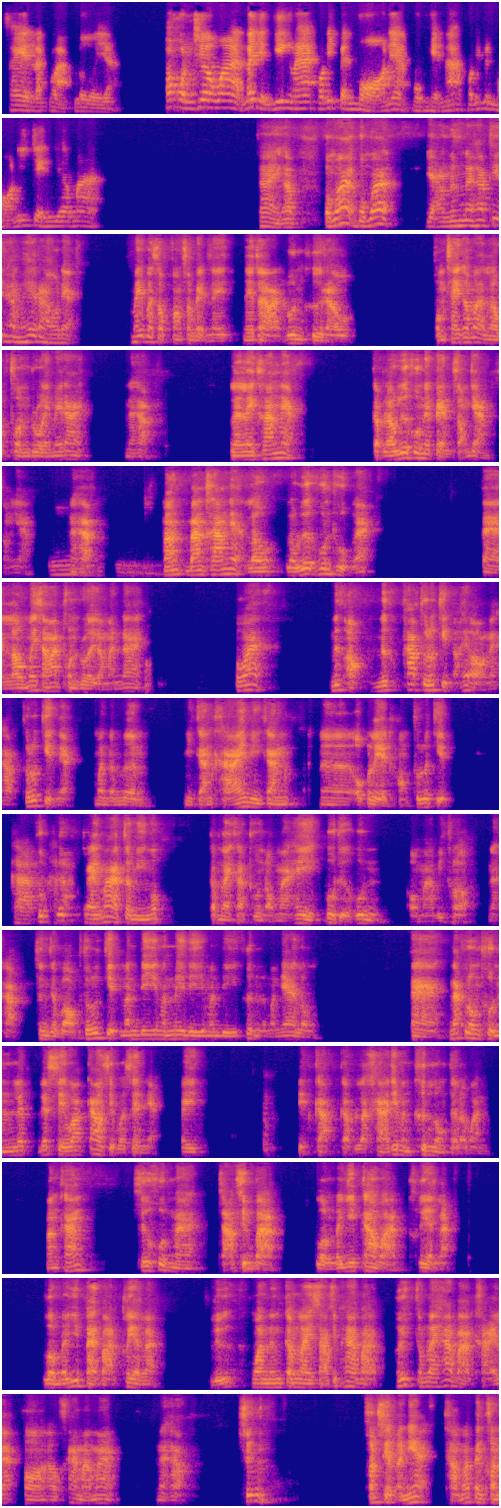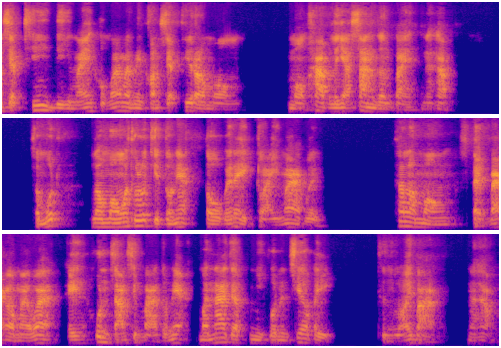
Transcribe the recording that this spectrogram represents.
สาเหตุหลัก ๆ เลยอะเพ ราะคนเชื่อว่าและอย่างยิ่งนะฮะคนที่เป็นหมอเนี่ย ผมเห็นนะ คนที่เป็นหมอนี่เจ๊งเยอะมาก ใช่ครับ ผมว่าผมว่าอย่างหนึ่งนะครับ ที่ทำให้เราเนี่ย ไม่ประสบความสำเร็จในในตลาดหุ้นคือเรา ผมใช้คำว่าเราทนรวยไม่ได้นะครับ หลาย ๆ ครั้งเนี่ย กับเราเลือกหุ้นไม่เป็นสองอย่างสองอย่างนะครับ บางบางครั้งเนี่ยเราเราเลือกหุ้นถูกแล้วแต่เราไม่สามารถทนรวยกับมันได้ เพราะว่านึกออกนึกภาพธุรกิจเอาให้ออกนะครับ ธุรกิจเนี่ยมันดำเนิน มีการขายมีการเอ่อโอเปเรตของธุรกิจทุกๆไตรมาสจะมีงบกำไรขาดทุนออกมาให้ผู้ถือหุ้นออกมาวิเคราะห์นะครับ ซึ่งจะบอกธุรกิจมันดีมันไม่ดีมันดีขึ้นหรือมันแย่ลง แต่นักลงทุน let's say ว่าเก้าสิบเปอร์เซ็นเนี่ยไปติดกับกับราคาที่มันขึ้นลงแต่ละวัน บางครั้งซื้อหุ้นมาสามสิบบาท หล่นไปยี่สิบเก้าบาทเครียดละหล่นไปยี่สิบแปดบาทเครียดละหรือวันหนึ่งกำไรสามสิบห้าบาทเฮ้ยกำไรห้าบาทขายละพอเอาค่ามาม่านะครับ ซึ่งคอนเซปต์อันเนี้ยถามว่าเป็นคอนเซปต์ที่ดีไหมผมว่ามันเป็นคอนเซปต์ที่เรามองมองภาพระยะสั้นเกินไปนะครับ สมมุติเรามองว่าธุรกิจตัวเนี้ยโตไปได้ไกลมากเลย ถ้าเรามองสเต็ปแบ็กออกมาว่าไอ้หุ้นสามสิบาทตัวเนี้ยมันน่าจะมี potential ไปถึงร้อยบาทนะครับ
